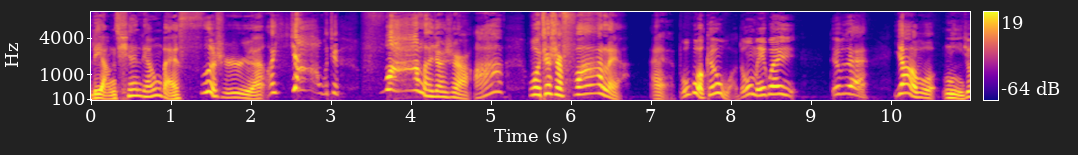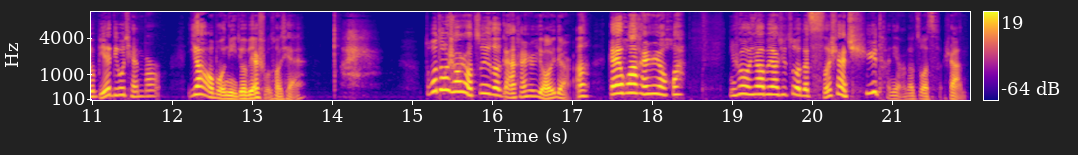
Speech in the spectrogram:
两千两百四十日元。哎呀，我这发了，这是啊，我这是发了呀！哎，不过跟我都没关系，对不对？要不你就别丢钱包，要不你就别数错钱。哎多多少少罪恶感还是有一点啊，该花还是要花。你说我要不要去做个慈善？去他娘的做慈善吧！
